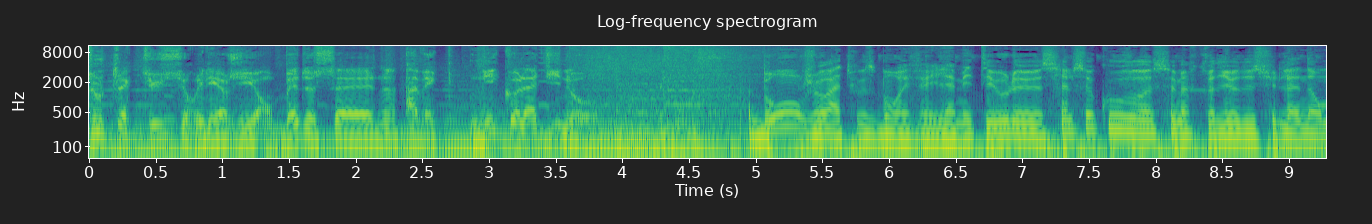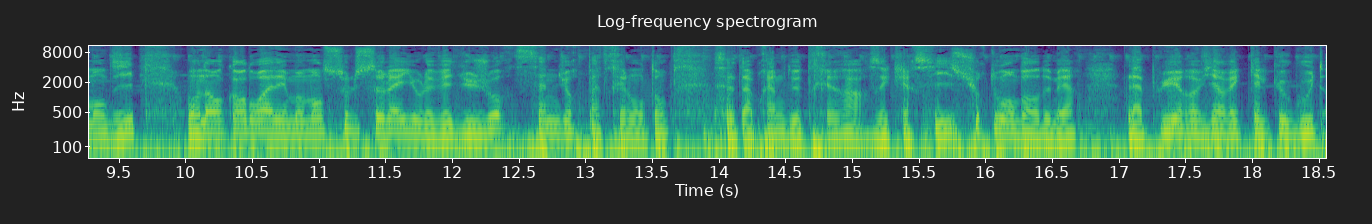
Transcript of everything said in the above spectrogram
toute l'actu sur Énergie en baie de Seine avec Nicolas Dino. Bonjour à tous, bon réveil. La météo, le ciel se couvre ce mercredi au-dessus de la Normandie. On a encore droit à des moments sous le soleil au lever du jour. Ça ne dure pas très longtemps. Cet après-midi de très rares éclaircies, surtout en bord de mer. La pluie revient avec quelques gouttes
